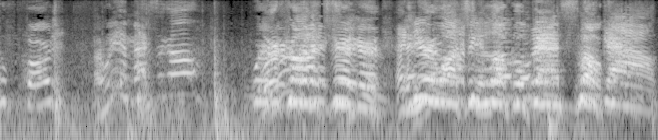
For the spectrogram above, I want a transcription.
Who farted? Are we in Mexico? We're Chronic Trigger, and you're watching local band Smoke Out!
